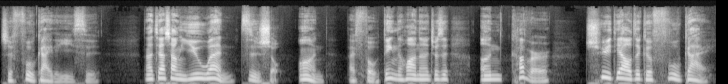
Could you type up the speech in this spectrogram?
是覆盖的意思。那加上 u n 字首。on 来否定的话呢，就是 uncover 去掉这个覆盖，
